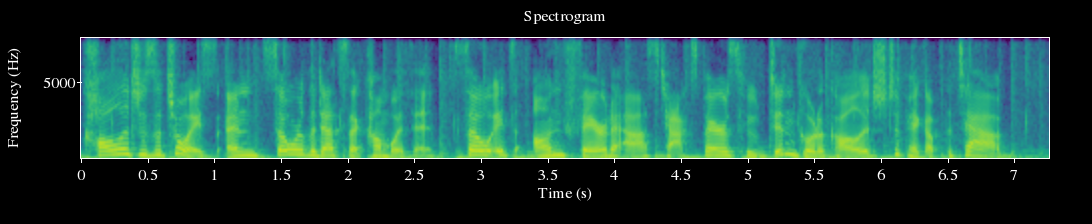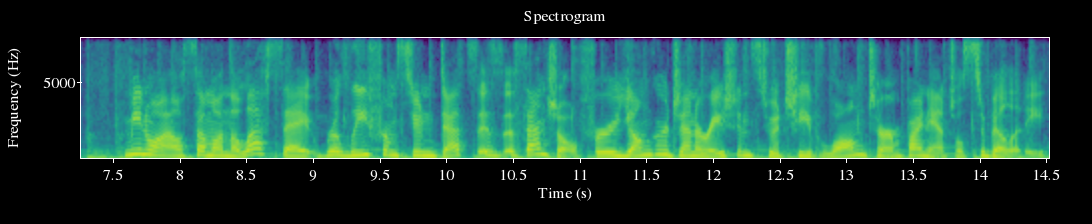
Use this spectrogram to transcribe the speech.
college is a choice, and so are the debts that come with it, so it's unfair to ask taxpayers who didn't go to college to pick up the tab. Meanwhile, some on the left say relief from student debts is essential for younger generations to achieve long term financial stability,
